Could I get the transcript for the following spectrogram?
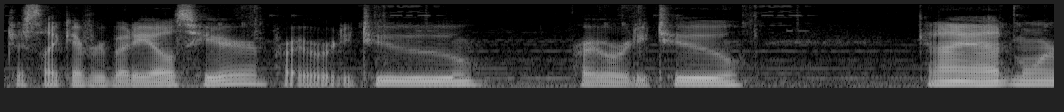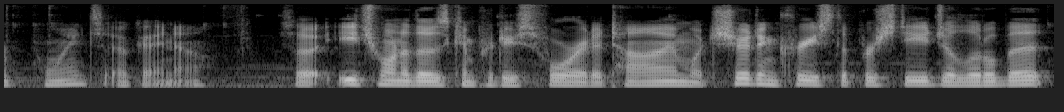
just like everybody else here, priority two, priority two. Can I add more points? Okay, no. So each one of those can produce four at a time, which should increase the prestige a little bit.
